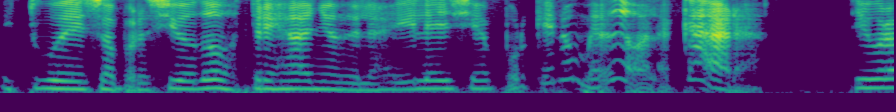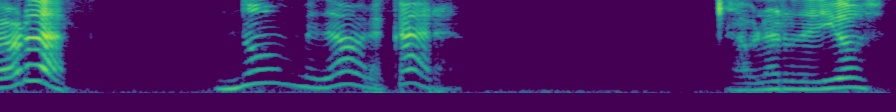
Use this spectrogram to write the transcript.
Estuve desaparecido dos, tres años de las iglesias porque no me daba la cara. Te digo la verdad, no me daba la cara. Hablar de Dios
